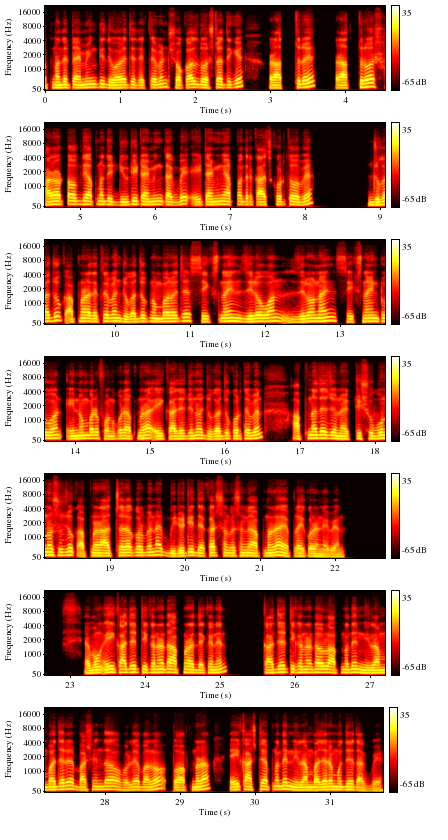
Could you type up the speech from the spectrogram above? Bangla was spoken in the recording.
আপনাদের টাইমিংটি দেওয়া রয়েছে, দেখতে পাবেন সকাল দশটা থেকে রাত্রে রাত্র সাড়ে আটটা অবধি আপনাদের ডিউটি টাইমিং থাকবে। এই টাইমিংয়ে আপনাদের কাজ করতে হবে। যোগাযোগ, আপনারা দেখতে পাবেন যোগাযোগ নম্বর হয়েছে six nine zero one zero nine six nine two one এই নম্বরে ফোন করে আপনারা এই কাজের জন্য যোগাযোগ করতে পারেন আপনাদের জন্য একটি সুবর্ণ সুযোগ, আপনারা আচ্ছাড়া করবেন না, ভিডিওটি দেখার সঙ্গে সঙ্গে আপনারা অ্যাপ্লাই করে নেবেন। এবং এই কাজের ঠিকানাটা আপনারা দেখে নেন। কাজের ঠিকানাটা হলো আপনাদের নিলাম বাজারের বাসিন্দা হলে ভালো, তো আপনারা এই কাজটি আপনাদের নিলাম বাজারের মধ্যে থাকবে।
